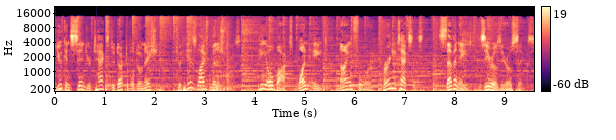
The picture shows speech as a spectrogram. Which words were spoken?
you can send your tax deductible donation to His Life Ministries, P.O. Box 1894, Boerne, Texas 78006.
